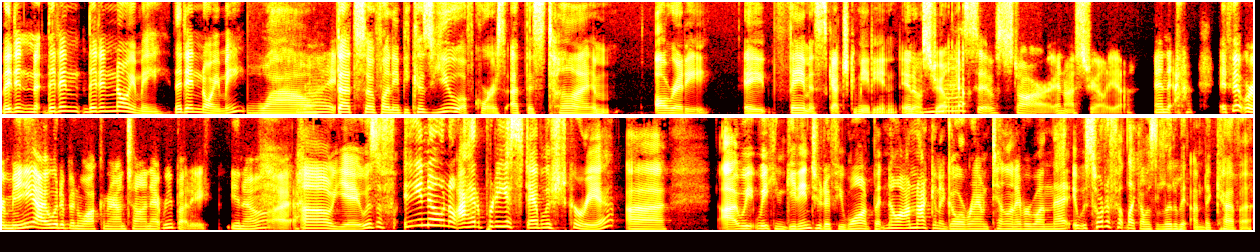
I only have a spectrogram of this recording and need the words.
They didn't, they didn't, they didn't know me. They didn't know me. Wow. Right. That's so funny because you, of course, at this time, already a famous sketch comedian in Australia. Massive star in Australia. And if it were me, I would have been walking around telling everybody, you know, I, Oh yeah, it was a f- you know no. I had a pretty established career. Uh, I, we we can get into it if you want, but no, I'm not going to go around telling everyone that. It was sort of felt like I was a little bit undercover,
